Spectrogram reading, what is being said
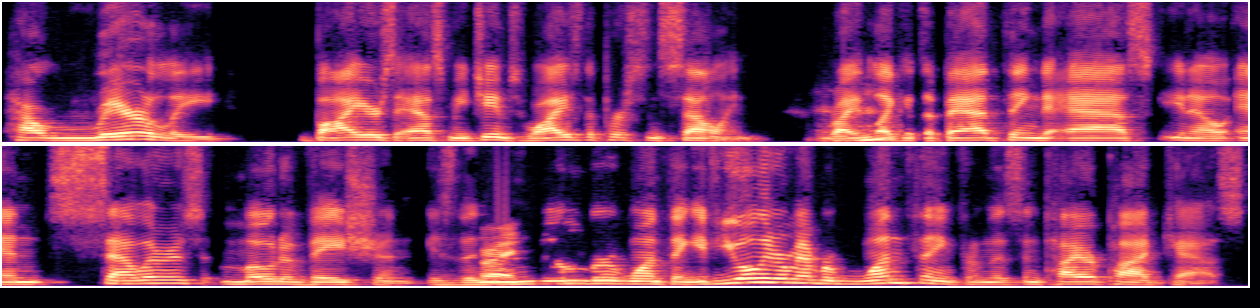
how rarely buyers ask me, James, why is the person selling? mm-hmm. right? Like it's a bad thing to ask, you know, and sellers' motivation is the right. number one thing. If you only remember one thing from this entire podcast,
